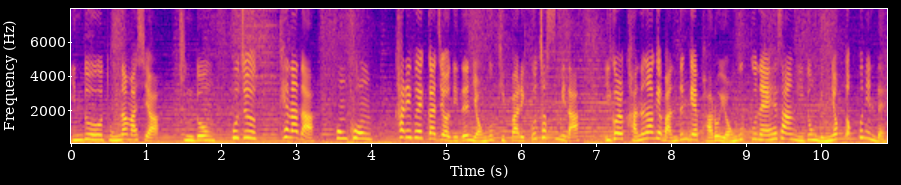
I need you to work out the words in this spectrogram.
인도, 동남아시아, 중동, 호주, 캐나다, 홍콩, 카리브해까지 어디든 영국 깃발이 꽂혔습니다. 이걸 가능하게 만든 게 바로 영국군의 해상 이동 능력 덕분인데,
